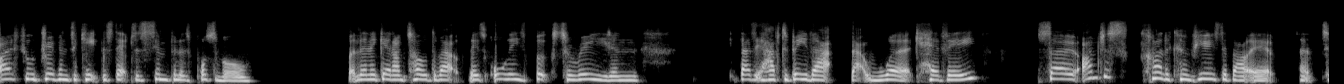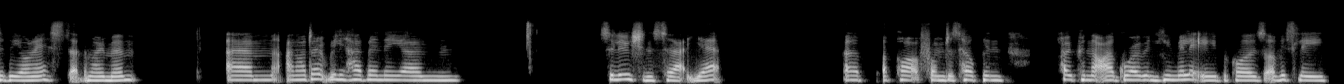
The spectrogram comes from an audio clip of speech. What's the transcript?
I feel driven to keep the steps as simple as possible. But then again, I'm told about there's all these books to read, and does it have to be that that work heavy? So I'm just kind of confused about it, uh, to be honest, at the moment. Um, and I don't really have any um, solutions to that yet, uh, apart from just helping, hoping that I grow in humility, because obviously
